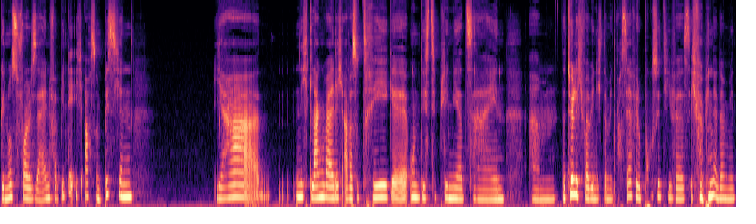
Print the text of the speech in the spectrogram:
genussvoll sein verbinde ich auch so ein bisschen, ja, nicht langweilig, aber so träge, undiszipliniert sein. Ähm, natürlich verbinde ich damit auch sehr viel Positives. Ich verbinde damit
